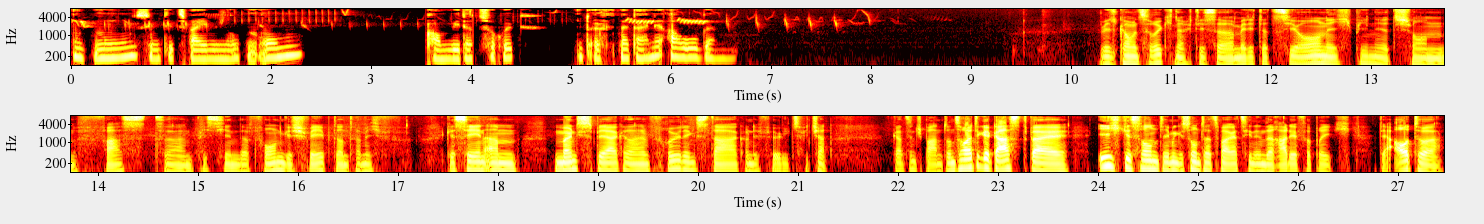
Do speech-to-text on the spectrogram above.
Und nun sind die zwei Minuten um. Komm wieder zurück und öffne deine Augen. Willkommen zurück nach dieser Meditation. Ich bin jetzt schon fast ein bisschen davon geschwebt und habe mich gesehen am Mönchsberg an einem Frühlingstag und die Vögel zwitschern. Ganz entspannt. Unser heutiger Gast bei Ich Gesund im Gesundheitsmagazin in der Radiofabrik, der Autor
